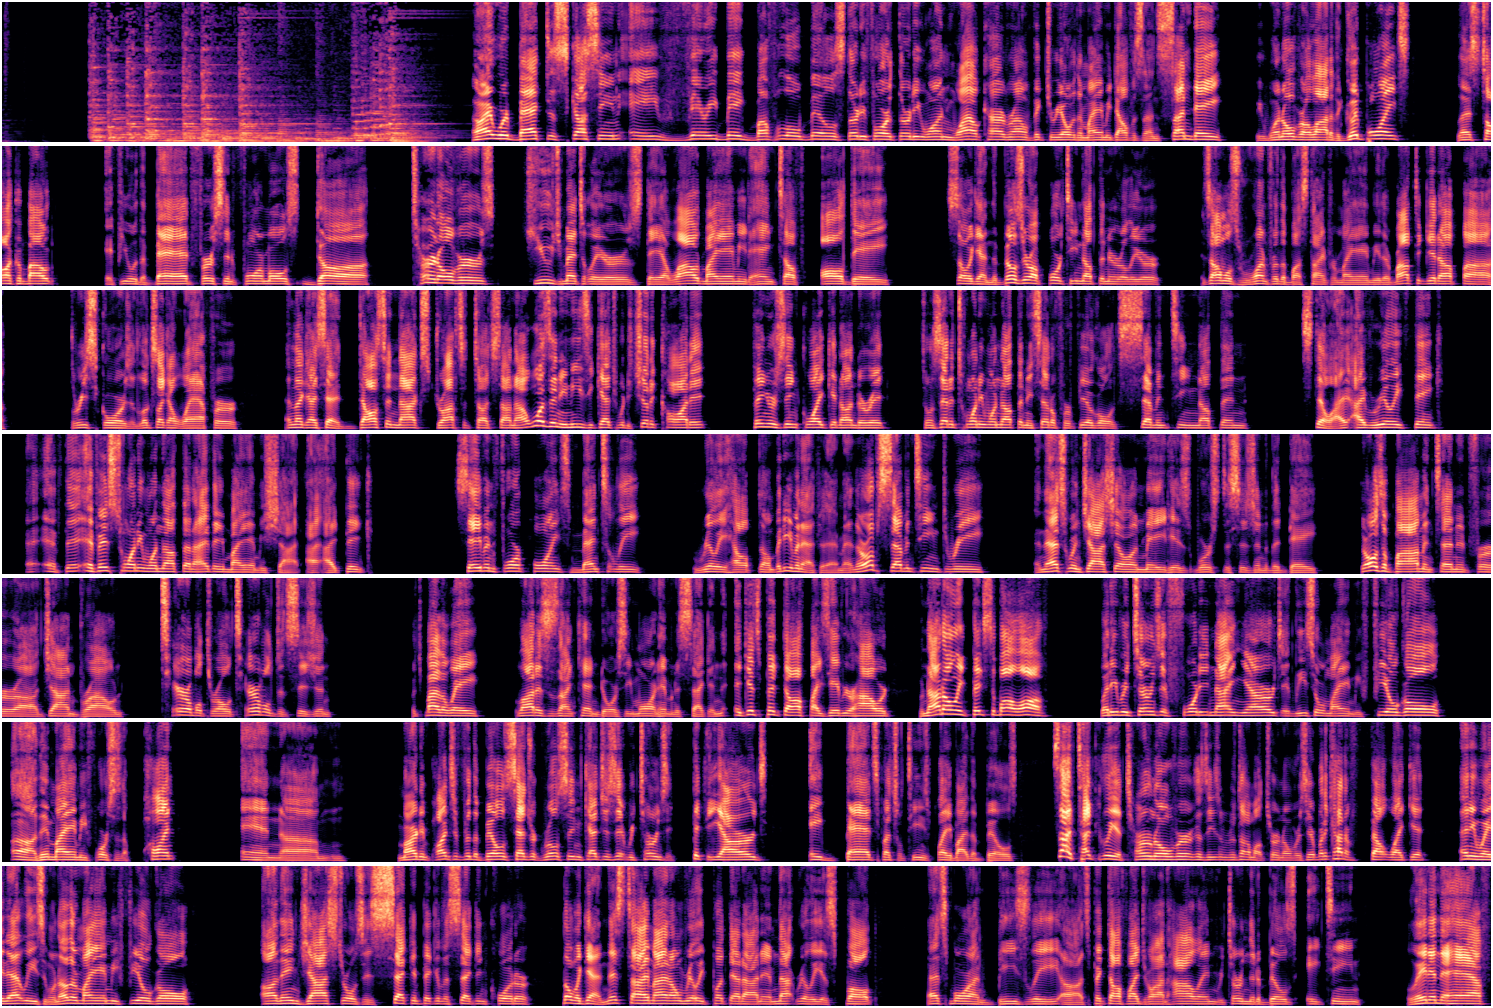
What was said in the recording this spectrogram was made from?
All right, we're back discussing a very big Buffalo Bills 34 31 wild card round victory over the Miami Dolphins on Sunday. We went over a lot of the good points. Let's talk about a few of the bad. First and foremost, duh, turnovers, huge mental errors. They allowed Miami to hang tough all day. So, again, the Bills are up 14 nothing earlier. It's almost run for the bus time for Miami. They're about to get up uh, three scores. It looks like a laugher. And like I said, Dawson Knox drops a touchdown. Now, it wasn't an easy catch, but he should have caught it. Fingers didn't quite get under it. So instead of 21 nothing, he settled for a field goal. It's 17 nothing. Still, I, I really think if they, if it's 21 nothing, I think Miami shot. I, I think saving four points mentally really helped them. But even after that, man, they're up 17 3. And that's when Josh Allen made his worst decision of the day. Throws a bomb intended for uh, John Brown Terrible throw, terrible decision. Which, by the way, a lot of this is on Ken Dorsey. More on him in a second. It gets picked off by Xavien Howard, who not only picks the ball off, but he returns it 49 yards, at least to a Miami field goal. Uh, then Miami forces a punt, and um, Martin punts it for the Bills. Cedrick Wilson catches it, returns it 50 yards. A bad special teams play by the Bills. It's not technically a turnover because we're talking about turnovers here, but it kind of felt like it. Anyway, that leads to another Miami field goal. Uh, then Josh throws his second pick of the second quarter. Though again, this time I don't really put that on him. Not really his fault. That's more on Beasley. Uh, it's picked off by Jevon Holland. Returned to the Bills 18. Late in the half,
